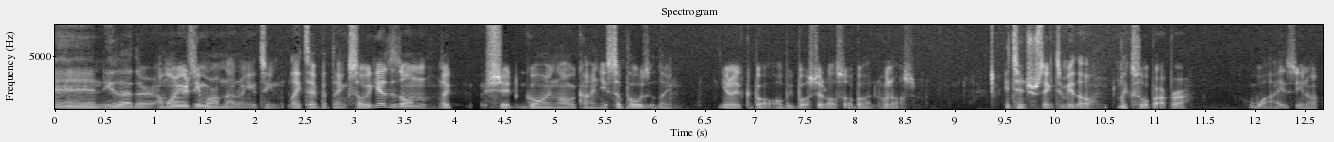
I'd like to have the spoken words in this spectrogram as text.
And he's either I'm on your team or I'm not on your team, like type of thing. So he has his own like shit going on with Kanye, supposedly. You know, it could all be bullshit also, but who knows? It's interesting to me though, like soap opera wise, you know.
